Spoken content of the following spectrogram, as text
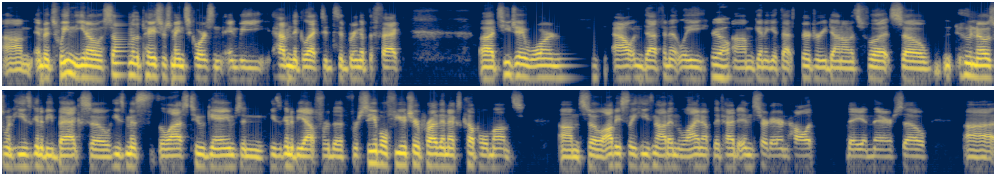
Um, and between, you know, some of the Pacers' main scores, and, and we haven't neglected to bring up the fact uh, TJ Warren out indefinitely. Yeah. Um, going to get that surgery done on his foot. So who knows when he's going to be back. So he's missed the last two games and he's going to be out for the foreseeable future, probably the next couple of months. Um, so obviously he's not in the lineup. They've had to insert Aaron Holiday in there. So, uh,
